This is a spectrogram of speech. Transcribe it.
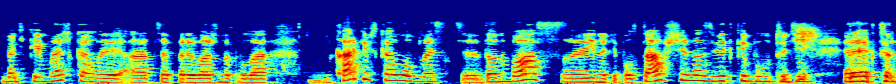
батьки мешкали, а це переважно була Харківська область, Донбас, іноді Полтавщина, звідки був тоді ректор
